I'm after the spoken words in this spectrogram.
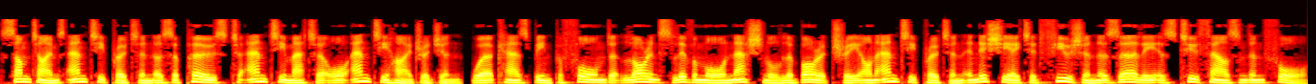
sometimes antiproton as opposed to antimatter or antihydrogen. Work has been performed at Lawrence Livermore National Laboratory on antiproton-initiated fusion as early as 2004.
